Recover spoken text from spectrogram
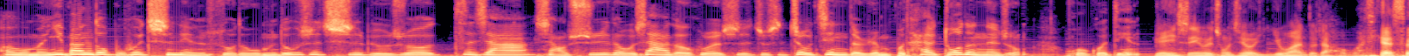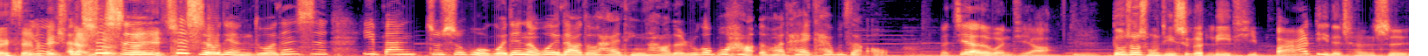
呃，我们一般都不会吃连锁的，我们都是吃，比如说自家小区楼下的，或者是就是就近的人不太多的那种火锅店。原因是因为重庆有一万多家火锅店，所以随便去呃确实。确实有点多，但是一般就是火锅店的味道都还挺好的，如果不好的话，它也开不走。那接下来的问题啊，嗯都说重庆是个立体八 D 的城市，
